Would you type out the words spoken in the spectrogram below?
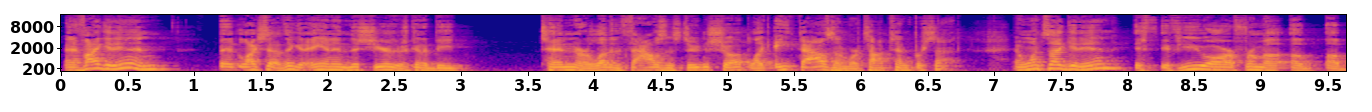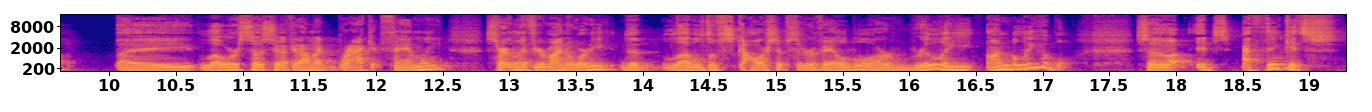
And if I get in, like I said, I think at A&M this year, there's going to be 10 or 11,000 students show up, like 8,000 of them are top 10%. And once I get in, if, if you are from a, a, a a lower socioeconomic bracket family, certainly if you're a minority, the levels of scholarships that are available are really unbelievable. So it's, I think it's,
